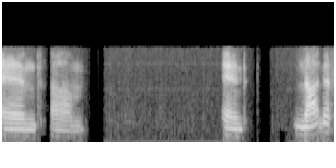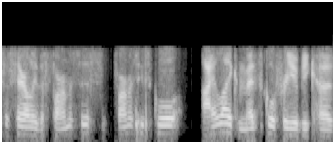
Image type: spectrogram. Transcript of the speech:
And um and not necessarily the pharmacist pharmacy school. I like med school for you because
